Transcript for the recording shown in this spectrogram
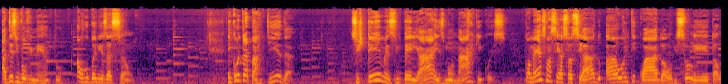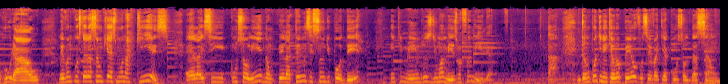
a desenvolvimento, a urbanização. Em contrapartida, Sistemas imperiais monárquicos começam a ser associados ao antiquado, ao obsoleto, ao rural, levando em consideração que as monarquias elas se consolidam pela transição de poder entre membros de uma mesma família. Tá? Então, no continente europeu, você vai ter a consolidação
